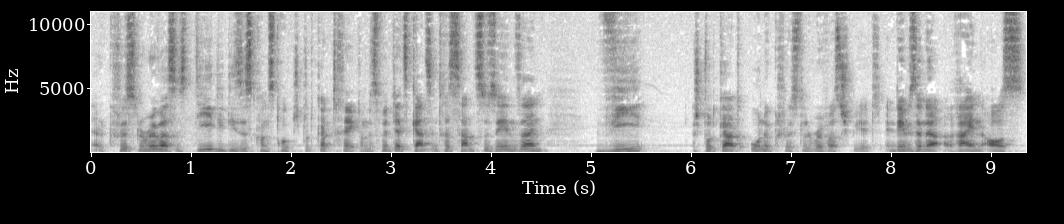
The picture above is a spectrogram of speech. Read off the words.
Äh, Crystal Rivers ist die, die dieses Konstrukt Stuttgart trägt. Und es wird jetzt ganz interessant zu sehen sein, wie Stuttgart ohne Crystal Rivers spielt. In dem Sinne rein aus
